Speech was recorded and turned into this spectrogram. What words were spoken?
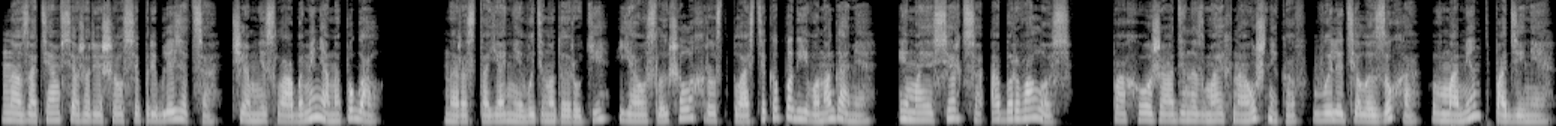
но затем все же решился приблизиться, чем не слабо меня напугал. На расстоянии вытянутой руки я услышала хруст пластика под его ногами, и мое сердце оборвалось. Похоже, один из моих наушников вылетел из уха в момент падения.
